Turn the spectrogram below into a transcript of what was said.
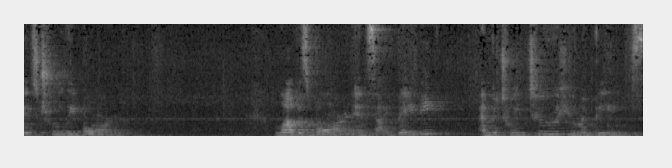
is truly born. Love is born inside baby and between two human beings.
